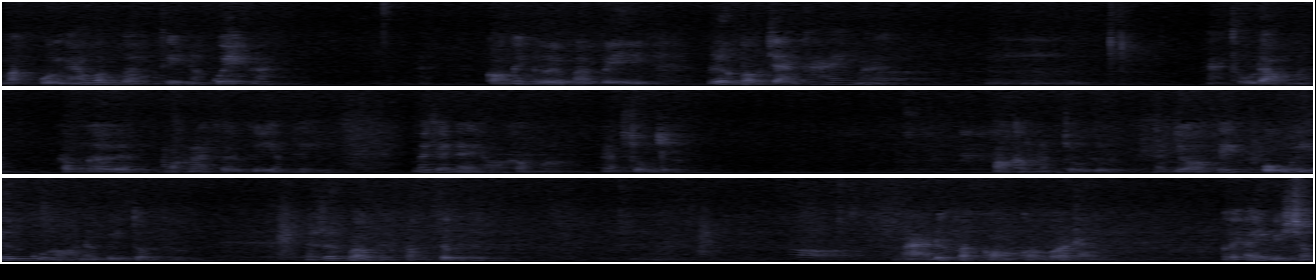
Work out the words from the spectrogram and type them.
mặc quần áo vân vân thì nó quen rồi. Còn cái người mà bị rước vào trạng thái mà um, à, thụ động không ngơ á, hoặc là tự kỷ ám thì mấy cái này họ không có làm chủ được. Họ không làm chủ được là do cái phụ ý thức của họ nó bị tổn thương nó rớt vào cái phần tự thức. Mà Đức Phật còn còn gọi rằng người ấy bị sống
